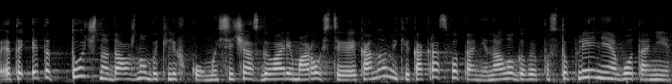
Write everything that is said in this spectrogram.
это, это точно должно быть легко. Мы сейчас говорим о росте экономики, как раз вот они, налоговые поступления, вот они,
